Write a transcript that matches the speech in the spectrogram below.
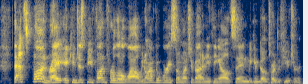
That's fun, right? It can just be fun for a little while. We don't have to worry so much about anything else and we can build toward the future.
